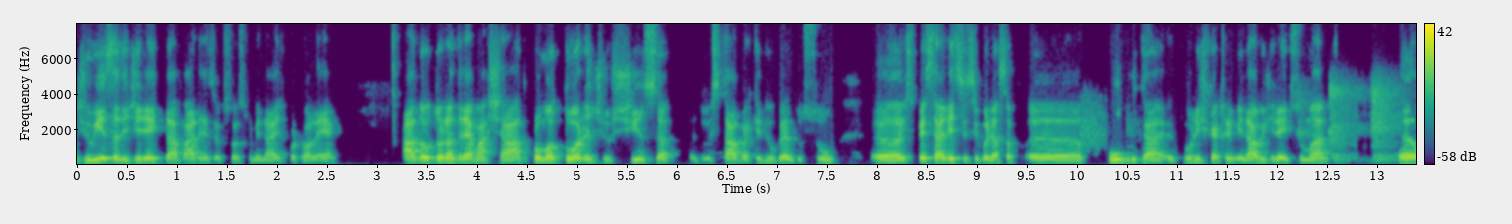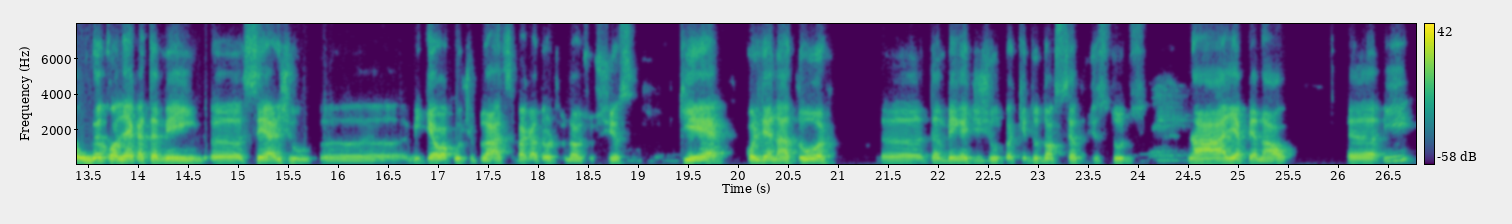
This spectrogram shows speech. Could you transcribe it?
juíza de Direito da Vara de Execuções Criminais de Porto Alegre, a doutora André Machado, promotora de justiça do Estado aqui do Rio Grande do Sul, uh, especialista em segurança uh, pública, política criminal e direitos humanos. Uh, o meu colega também, Sérgio Miguel Acuti Blatz, embargador do Tribunal de Justiça, que é coordenador também adjunto aqui do nosso Centro de Estudos na área penal. e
